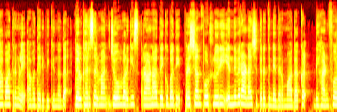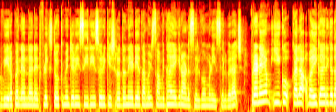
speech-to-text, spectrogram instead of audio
കഥാപാത്രങ്ങളെ അവതരിപ്പിക്കുന്നത്. ദുൽഖർ സൽമാൻ ജോം വർഗീസ് റാണ ദഗുപതി പ്രശാന്ത് പോട്ട്ലൂരി എന്നിവരാണ് ചിത്രത്തിന്റെ നിർമ്മാതാക്കൾ. ദി ഹൺ ഫോർ വീരപ്പൻ എന്ന നെറ്റ്ഫ്ലിക്സ് ഡോക്യുമെന്ററി സീരീസ് ഒരുക്കി ശ്രദ്ധ നേടിയ തമിഴ് സംവിധായകനാണ് സെൽവമണി സെൽവരാജ്. പ്രണയം ഈഗോ കല വൈകാരികത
